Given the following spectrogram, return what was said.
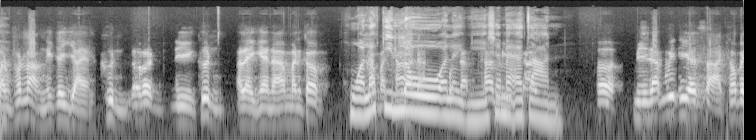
มันฝรั่งนี่จะใหญ่ขึ้นแล้วก็ดีขึ้นอะไรเงี้ยนะ มันก็หัวละกิโลอะไรอย่างนี้ใช่ไหมอาจารย์ เออมีนักวิทยาศาสตร์เข้าไป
